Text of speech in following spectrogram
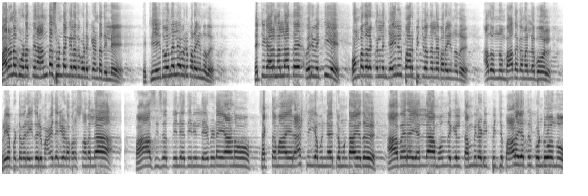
ഭരണകൂടത്തിന് അന്തസ്സുണ്ടെങ്കിൽ അത് കൊടുക്കേണ്ടതില്ലേ? തെറ്റ് ചെയ്തു എന്നല്ലേ അവർ പറയുന്നത്? തെറ്റുകാരനല്ലാത്ത ഒരു വ്യക്തിയെ ഒമ്പതര കൊല്ലം ജയിലിൽ പാർപ്പിച്ചു എന്നല്ലേ പറയുന്നത്? അതൊന്നും ബാധകമല്ല പോൽ. പ്രിയപ്പെട്ടവരെ ഇതൊരു മഴതനിയുടെ പ്രശ്നമല്ല. ഫാസിസത്തിനെതിരിൽ എവിടെയാണോ ശക്തമായ രാഷ്ട്രീയ മുന്നേറ്റം ഉണ്ടായത് അവരെ എല്ലാം ഒന്നുകിൽ തമ്മിലടിപ്പിച്ച് പാളയത്തിൽ കൊണ്ടുവന്നു.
